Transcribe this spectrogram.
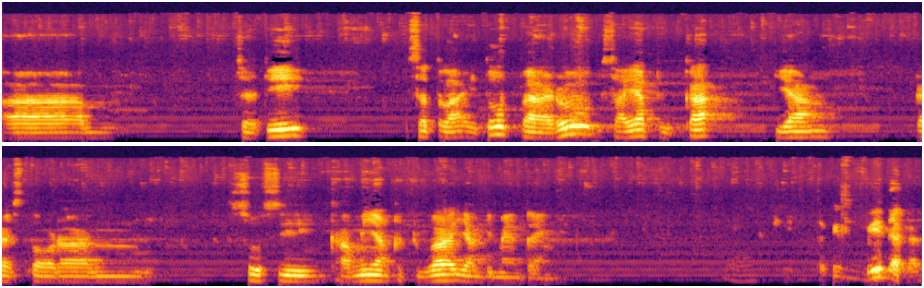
Um, jadi setelah itu baru saya buka yang restoran sushi kami yang kedua yang di Menteng. Tapi beda kan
